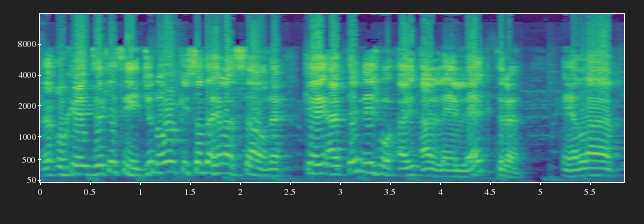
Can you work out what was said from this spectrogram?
Eu queria dizer que assim, de novo a questão da relação, né? Porque até mesmo a, a Electra ela,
